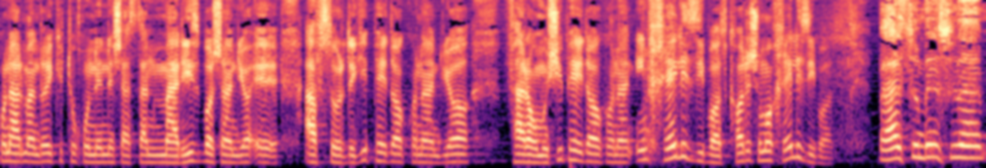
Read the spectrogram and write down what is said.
هنرمندایی که تو خونه نشستن مریض باشن یا افسردگی پیدا کنن یا فراموشی پیدا کنن. این خیلی زیباست. کار شما خیلی زیباست. به هرتون برسونم.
